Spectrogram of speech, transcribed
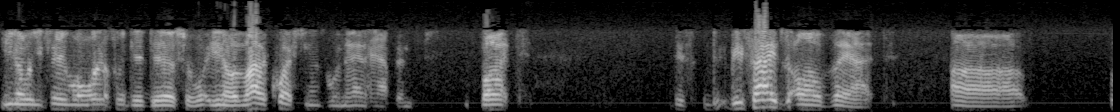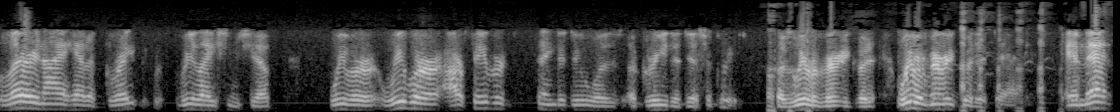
you know, you say, well, what if we did this, or what? You know, a lot of questions when that happened, but besides all that, uh, Larry and I had a great relationship. We were, we were, our favorite thing to do was agree to disagree because we were very good. At, we were very good at that, and that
